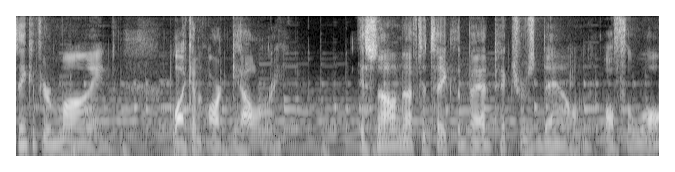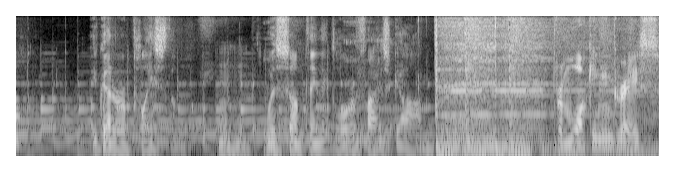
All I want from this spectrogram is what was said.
think of your mind like an art gallery, it's not enough to take the bad pictures down off the wall. You've got to replace them mm-hmm. with something that glorifies God. From Walking in Grace,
